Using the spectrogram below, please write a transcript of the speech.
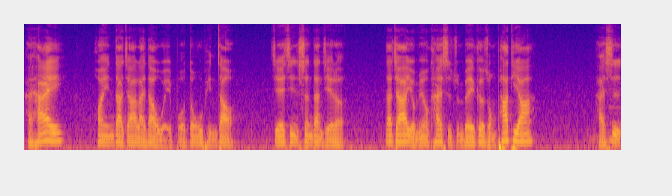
嗨嗨，欢迎大家来到韦博动物频道。接近圣诞节了，大家有没有开始准备各种 party 啊？还是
